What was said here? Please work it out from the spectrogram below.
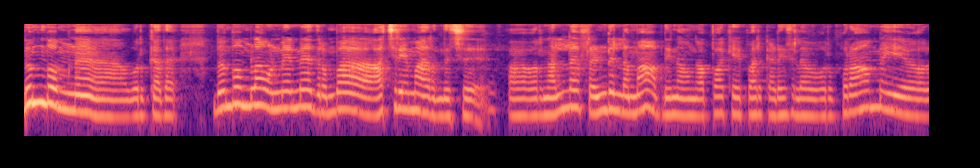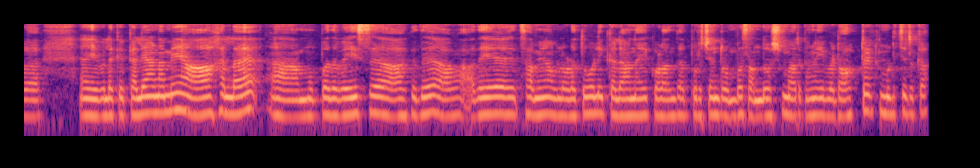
பிம்பம்னு ஒரு கதை. பிம்பம்லாம் உண்மையிலுமே அது ரொம்ப ஆச்சரியமாக இருந்துச்சு. ஒரு நல்ல ஃப்ரெண்டு இல்லைம்மா அப்படின்னு அவங்க அப்பா கேட்பார் கடைசியில். ஒரு பொறாமை ஒரு இவளுக்கு கல்யாணமே ஆகலை. முப்பது வயசு ஆகுது. அதே சமயம் அவளோட தோழி கல்யாணம் குழந்தை புருஷன் ரொம்ப சந்தோஷமாக இருக்காங்க. இவள் டாக்டரேட் முடிச்சிருக்கா.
